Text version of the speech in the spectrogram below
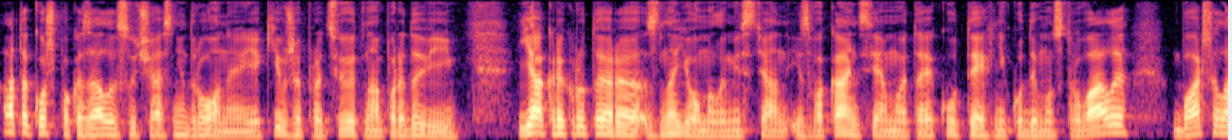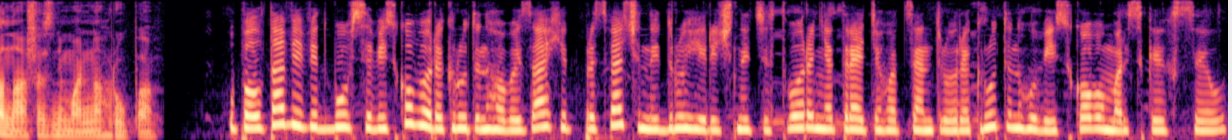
а також показали сучасні дрони, які вже працюють на передовій. Як рекрутери знайомили містян із вакансіями та яку техніку демонстрували, бачила наша знімальна група. У Полтаві відбувся військово-рекрутинговий захід, присвячений другій річниці створення третього центру рекрутингу військово-морських сил.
